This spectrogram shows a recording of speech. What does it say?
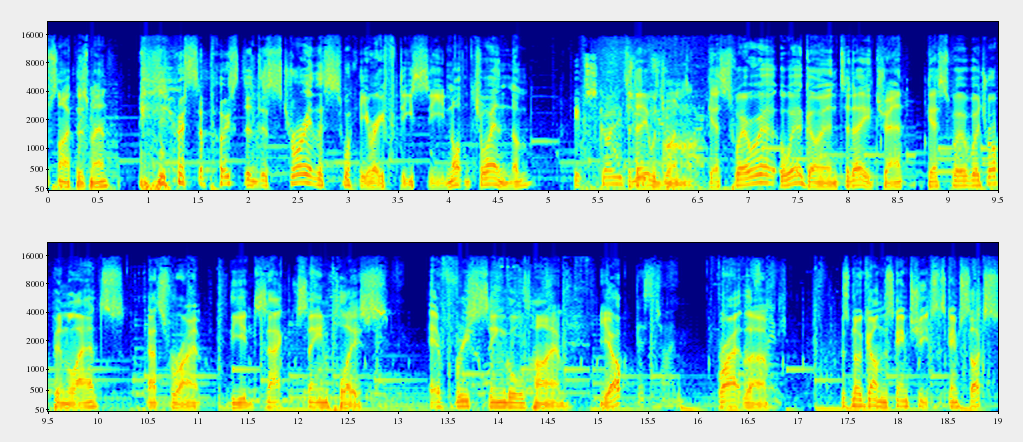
Stream snipers, man. you were supposed to destroy the Sway Wraith DC, not join them. It's going Today we're joining them. Guess where we're, we're going today, chat? Guess where we're dropping, lads? That's right. The exact same place. Every single time. Yep. this time. Right there. There's no gun. This game cheats. This game sucks.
